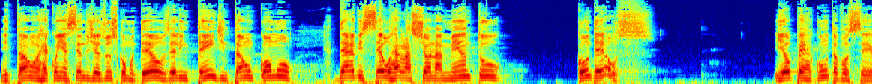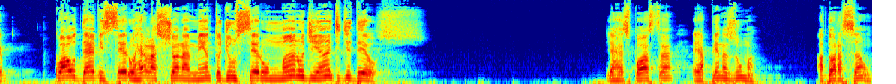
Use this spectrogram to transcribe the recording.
Então, reconhecendo Jesus como Deus, ele entende então como deve ser o relacionamento com Deus. E eu pergunto a você, qual deve ser o relacionamento de um ser humano diante de Deus? E a resposta é apenas uma: adoração.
